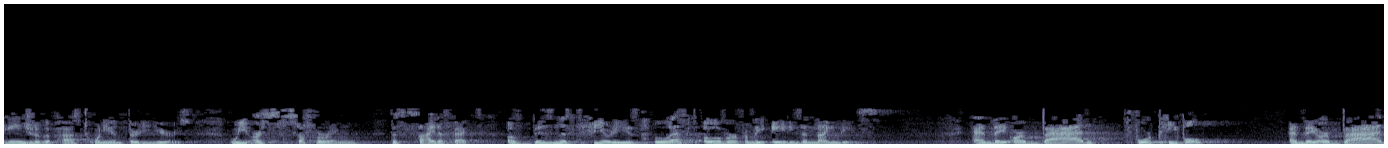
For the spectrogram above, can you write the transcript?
changed over the past 20 and 30 years. We are suffering the side effects of business theories left over from the 80s and 90s and they are bad for people, and they are bad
